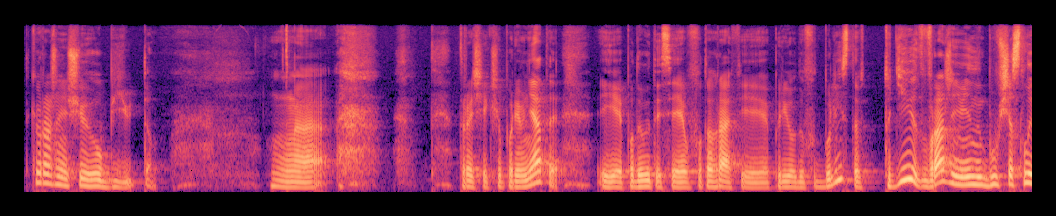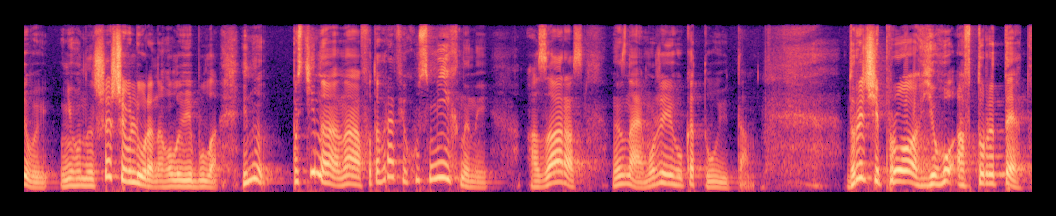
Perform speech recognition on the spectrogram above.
Таке враження, що його б'ють там. Е, До речі, якщо порівняти і подивитися фотографії періоду футболістів, тоді враження він був щасливий. У нього не лише шевелюра на голові була, він ну, постійно на фотографіях усміхнений. А зараз не знаю, може його катують там. До речі, про його авторитет.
